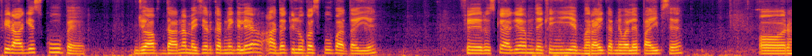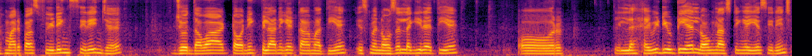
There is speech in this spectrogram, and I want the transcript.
फिर आगे स्कूप है, जो आप दाना मेजर करने के लिए आधा किलो का स्कूप आता ही है फिर उसके आगे हम देखेंगे ये भराई करने वाले पाइप्स है। और हमारे पास फीडिंग सिरिंज है, जो दवा टॉनिक पिलाने के काम आती है। इसमें नोज़ल लगी रहती है। और हैवी ड्यूटी है लॉन्ग लास्टिंग है ये सिरिंज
